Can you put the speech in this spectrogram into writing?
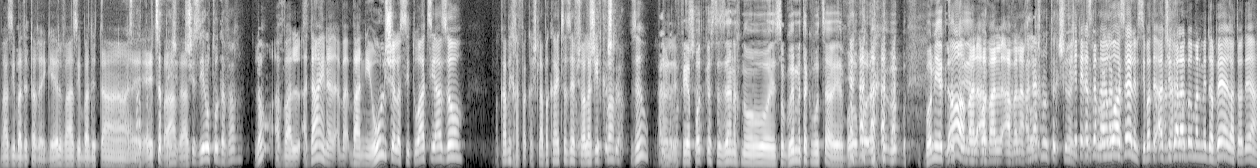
ואז איבד את הרגל, ואז איבד את אז מה אתה מצפה. שזה יהיה אותו דבר? לא, אבל עדיין, ב- בניהול של הסיטואציה הזו, מכבי חיפה כשלה בקיץ הזה, אפשר להגיד כבר. זהו. תבוא, לפי. הפודקאסט הזה אנחנו אה, סוגרים את הקבוצה, אה, בוא- בוא- בוא נהיה קצת... לא, אה, אבל, בוא- אבל, אבל אנחנו... צריך להתייחס אנחנו גם לא לאירוע הזה. עד שגל אלברמן מדבר, אתה יודע.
